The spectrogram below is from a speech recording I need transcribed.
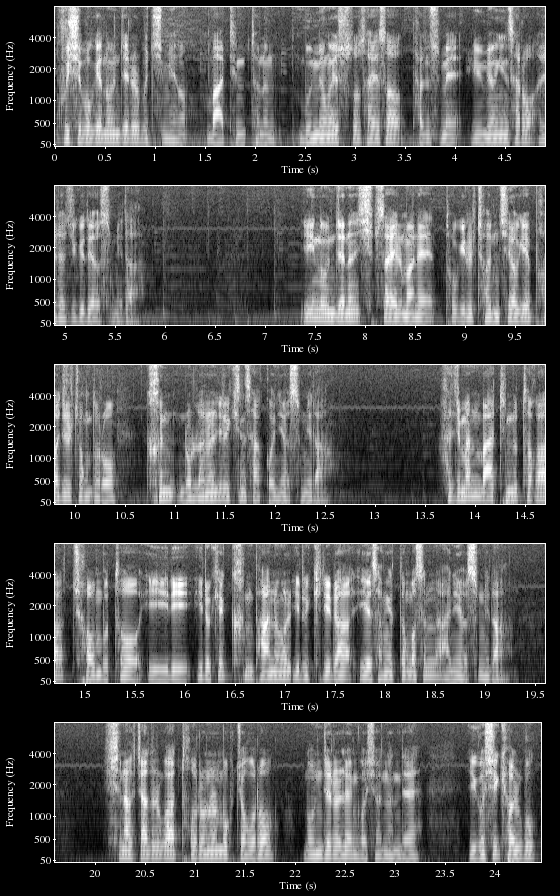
95개 논제를 붙이며 마틴 루터는 무명의 수도사에서 단숨에 유명 인사로 알려지게 되었습니다. 이 논제는 14일 만에 독일 전 지역에 퍼질 정도로 큰 논란을 일으킨 사건이었습니다. 하지만 마틴 루터가 처음부터 이 일이 이렇게 큰 반응을 일으키리라 예상했던 것은 아니었습니다. 신학자들과 토론을 목적으로 논제를 낸 것이었는데 이것이 결국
